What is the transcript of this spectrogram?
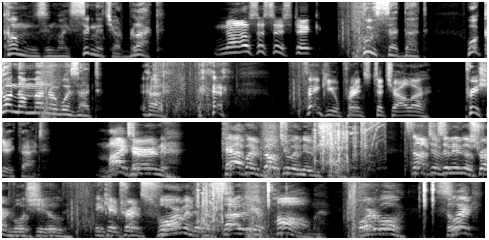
comes in my signature black. Narcissistic. Who said that? What kind of manner was that? Uh, thank you, Prince T'Challa. Appreciate that. My turn. Cap, I've built you a new shield. It's not just an indestructible shield. It can transform into the size of your palm. Portable, slick,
